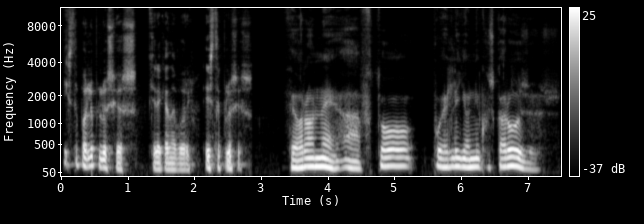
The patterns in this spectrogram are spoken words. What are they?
Είστε πολύ πλούσιος, κύριε Καναβούρη. Είστε πλούσιος. Θεωρώ ναι, αυτό που έλεγε ο Νίκος Καρούζος.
